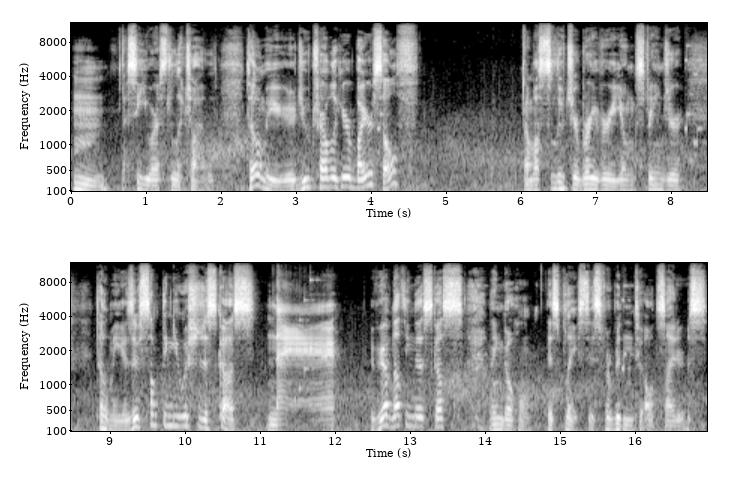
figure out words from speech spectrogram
Hmm, I see you are still a child. Tell me, did you travel here by yourself? I must salute your bravery, young stranger. Tell me, is there something you wish to discuss? Nah. If you have nothing to discuss, then go home. This place is forbidden to outsiders.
